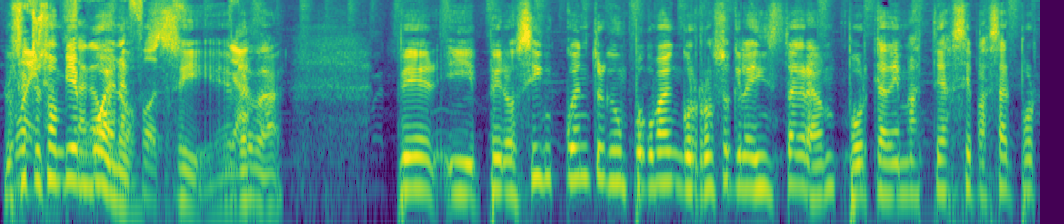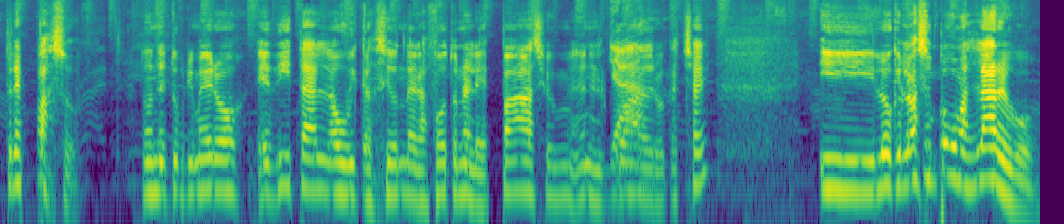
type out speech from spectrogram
Los filtros son bien buenos. Sí, es Ya. verdad. Pero, y, pero sí encuentro que es un poco más engorroso que la de Instagram, porque además te hace pasar por tres pasos. donde tú primero editas la ubicación de la foto en el espacio, en el Ya. cuadro, ¿cachai? Y lo que lo hace un poco más largo.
